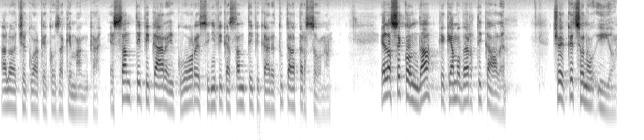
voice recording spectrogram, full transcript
allora c'è qualche cosa che manca. E santificare il cuore significa santificare tutta la persona. E la seconda che chiamo verticale, cioè che sono io,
